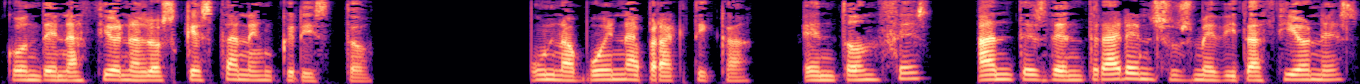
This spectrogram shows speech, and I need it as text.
condenación a los que están en Cristo. Una buena práctica, entonces, antes de entrar en sus meditaciones,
